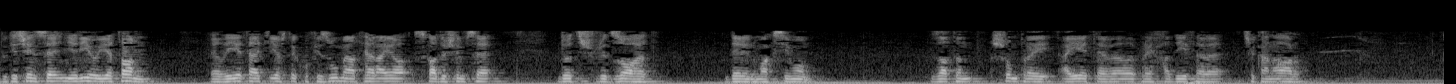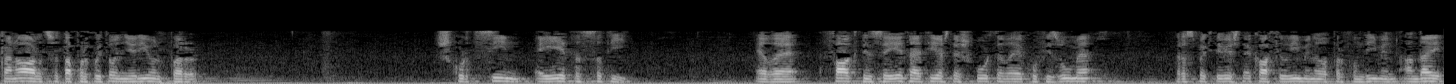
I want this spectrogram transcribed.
duke qenë se njeriu jeton edhe jeta e tij është e kufizume atëhera ajo s'ka dyshim se duhet të shfrytzohet deri në maksimum zatën shumë prej ajeteve dhe prej haditheve që kanë ardhë kanë ardhë që ta përkujton njeriun për shkurtësin e jetës së tij edhe faktin se jeta e tij është e shkurtë dhe e kufizume, respektivisht e ka fillimin edhe përfundimin, andaj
